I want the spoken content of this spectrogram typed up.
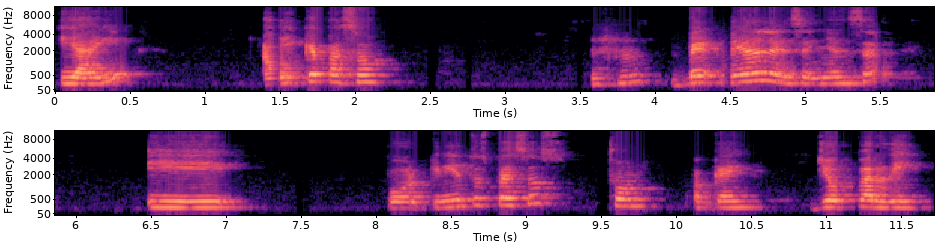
Y ahí, ahí qué pasó. vean la enseñanza y por 500 pesos, ¡pum! Ok, yo perdí.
